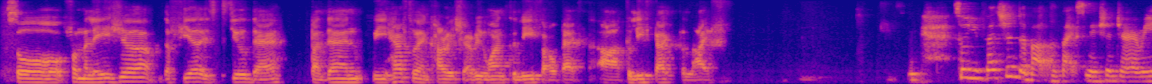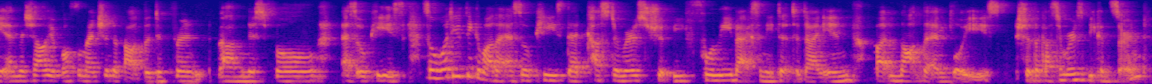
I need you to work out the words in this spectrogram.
So for Malaysia, the fear is still there, but then we have to encourage everyone to live our back, uh, to live back the life. So you mentioned about the vaccination, Jeremy, and Michelle. You've also mentioned about the different uh, municipal SOPs. So what do you think about the SOPs that customers should be fully vaccinated to dine in, but not the employees? Should the customers be concerned?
